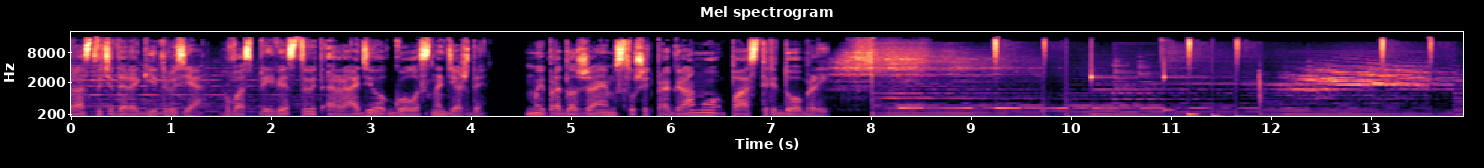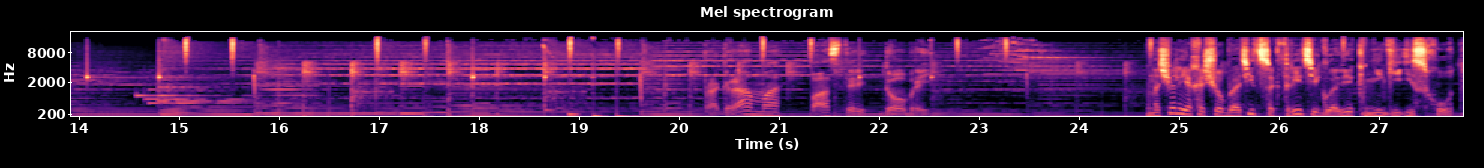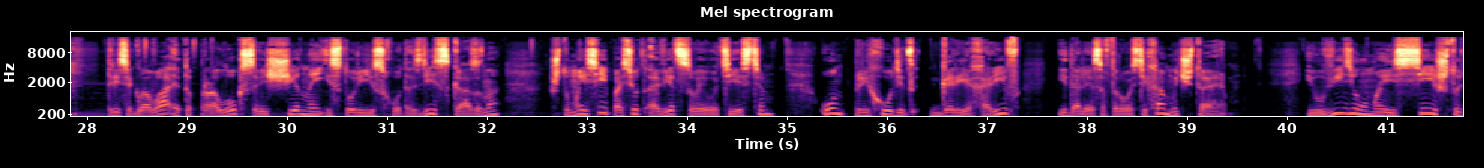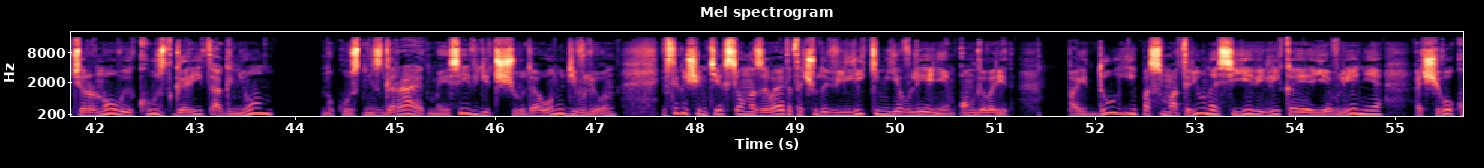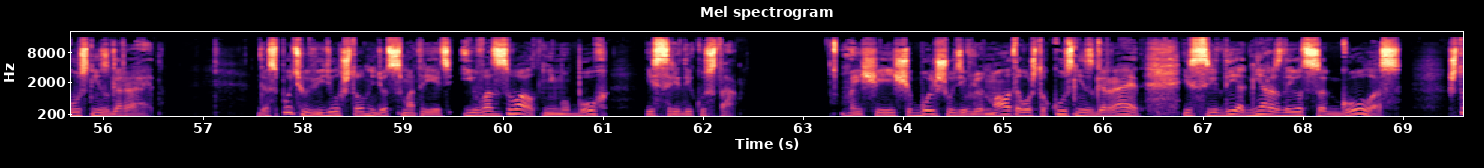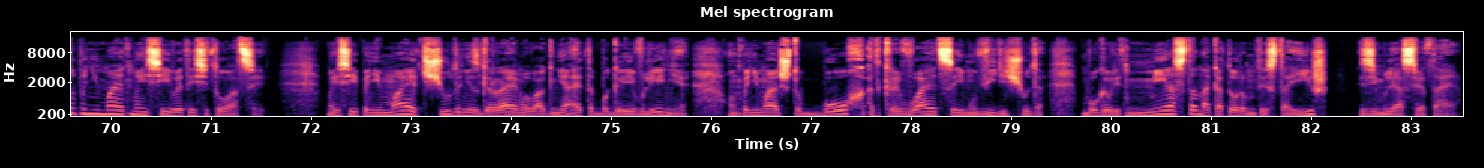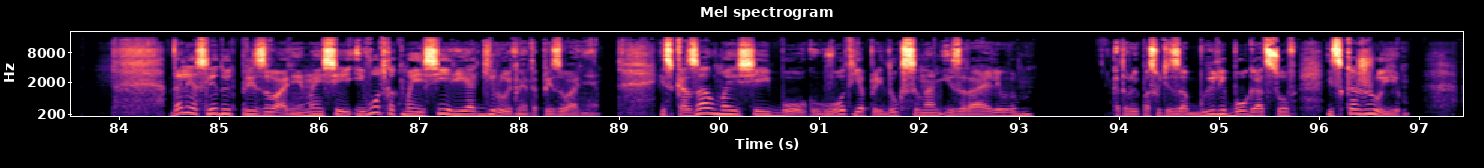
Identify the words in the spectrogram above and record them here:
Здравствуйте, дорогие друзья! Вас приветствует радио «Голос надежды». Мы продолжаем слушать программу «Пастырь добрый». Программа «Пастырь добрый». Вначале я хочу обратиться к третьей главе книги «Исход». Третья глава – это пролог священной истории Исхода. Здесь сказано, что Моисей пасет овец своего тестя, он приходит к горе Хариф, и далее со второго стиха мы читаем. «И увидел Моисей, что терновый куст горит огнем, но куст не сгорает. Моисей видит чудо, он удивлен. И в следующем тексте он называет это чудо великим явлением. Он говорит, «Пойду и посмотрю на сие великое явление, от чего куст не сгорает». Господь увидел, что он идет смотреть, и воззвал к нему Бог из среды куста. Моисей еще больше удивлен. Мало того, что куст не сгорает, из среды огня раздается голос. Что понимает Моисей в этой ситуации? Моисей понимает, чудо несгораемого огня – это богоявление. Он понимает, что Бог открывается ему в виде чуда. Бог говорит, место, на котором ты стоишь, земля святая. Далее следует призвание Моисея, и вот как Моисей реагирует на это призвание. «И сказал Моисей Богу, вот я приду к сынам Израилевым, которые, по сути, забыли Бога отцов, и скажу им,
